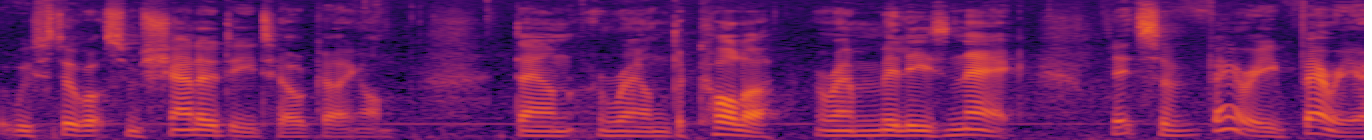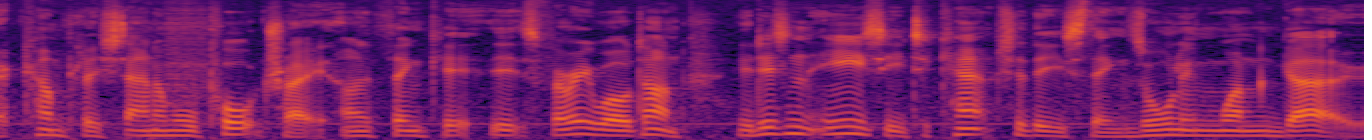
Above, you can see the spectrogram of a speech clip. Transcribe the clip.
But we've still got some shadow detail going on down around the collar, around Millie's neck. It's a very, very accomplished animal portrait. I think it, it's very well done. It isn't easy to capture these things all in one go,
